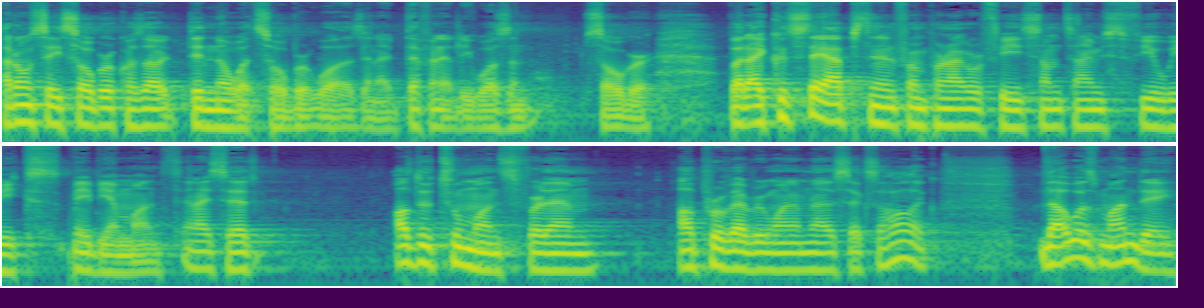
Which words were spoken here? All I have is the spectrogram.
I don't say sober because I didn't know what sober was, and I definitely wasn't sober. But I could stay abstinent from pornography sometimes a few weeks, maybe a month. And I said, I'll do two months for them. I'll prove everyone I'm not a sexaholic. That was Monday.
